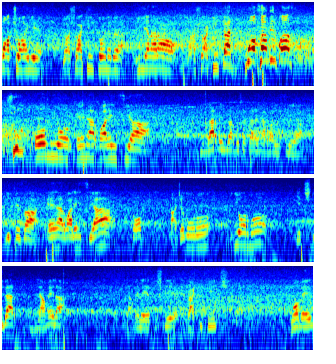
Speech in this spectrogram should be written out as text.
Batshuayi Joshua King oynadı. Willian Arao Joshua King'den muazzam bir pas. Şut olmuyor. Ener Valencia. Vermediler bu sefer Ener Valencia'ya. Bir kez daha Ener Valencia. Top taca doğru gidiyor mu? Yetiştiler. Lamela. Lamela yetişti. Rakitic. Gomez.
